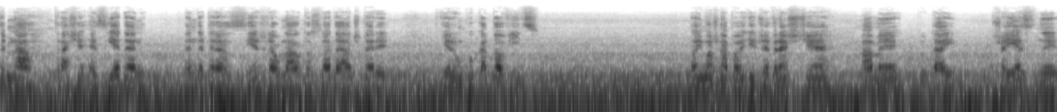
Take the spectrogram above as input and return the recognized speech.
Jestem na trasie S1. Będę teraz zjeżdżał na autostradę A4 w kierunku Katowic. No i można powiedzieć, że wreszcie mamy tutaj przejezdny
